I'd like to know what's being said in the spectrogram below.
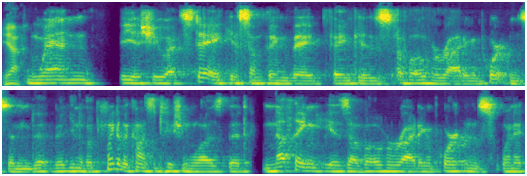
Yeah. When the issue at stake is something they think is of overriding importance. And the, the, you know, the point of the Constitution was that nothing is of overriding importance when it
